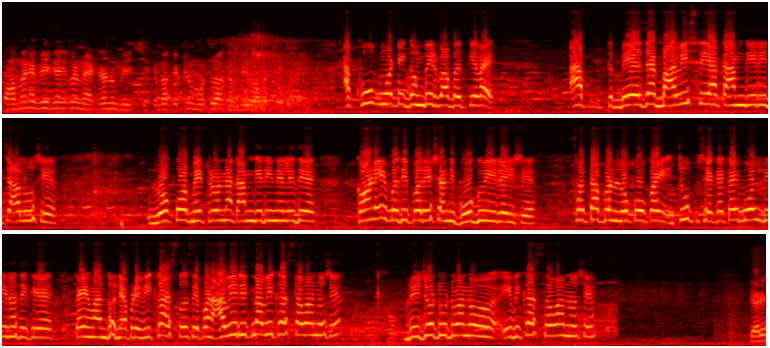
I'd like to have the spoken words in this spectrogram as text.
સામાન્ય બ્રિજ નથી પણ મેટ્રોનું બ્રિજ છે. તેમાં કેટલું મોટું આ ગંભીર બાબત છે આ ખૂબ મોટી ગંભીર બાબત કહેવાય. આ બે હજાર બાવીસથી આ કામગીરી ચાલુ છે. લોકો મેટ્રોના કામગીરીને લીધે ઘણી બધી પરેશાની ભોગવી રહી છે. છતાં પણ લોકો કંઈ ચૂપ છે કે કંઈ બોલતી નથી કે કંઈ વાંધો નહીં. આપણે વિકાસ થશે પણ આવી રીતના વિકાસ થવાનો છે? બ્રિજો તૂટવાનો એ વિકાસ થવાનો છે? ત્યારે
